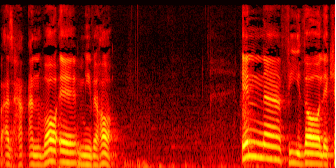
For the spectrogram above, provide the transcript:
و از انواع میوه ها ان فی ذالک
